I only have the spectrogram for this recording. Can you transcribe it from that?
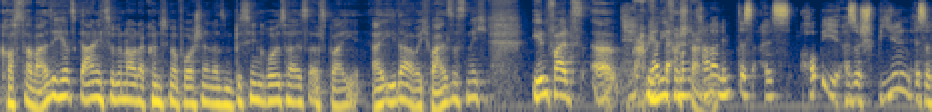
Costa weiß ich jetzt gar nicht so genau, da könnte ich mir vorstellen, dass es ein bisschen größer ist als bei AIDA, aber ich weiß es nicht. Jedenfalls äh, habe ja, ich nie der verstanden. Amerikaner nimmt das als Hobby, also Spielen, also,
